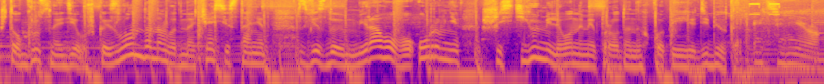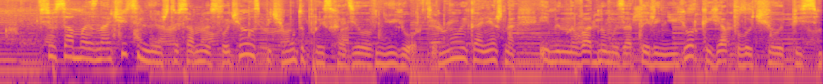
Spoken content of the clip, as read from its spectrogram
что грустная девушка из Лондона в одночасье станет звездой мирового уровня с шестью миллионами проданных копий ее дебюта. Все самое значительное, что со мной случалось, почему-то происходило в Нью-Йорке. Ну и, конечно, именно в одном из отелей Нью-Йорка я получила письмо,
